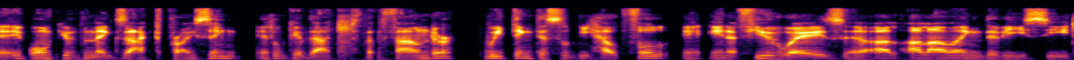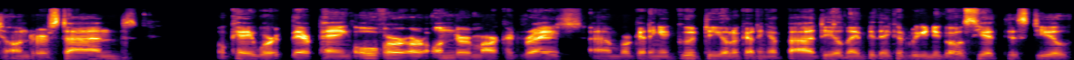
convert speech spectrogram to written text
It won't give them exact pricing. It'll give that to the founder. We think this will be helpful in, in a few ways, uh, allowing the VC to understand, okay, we're they're paying over or under market rate, and we're getting a good deal or getting a bad deal. Maybe they could renegotiate this deal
